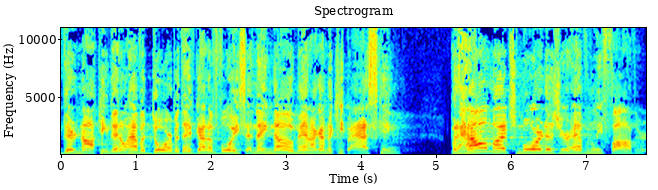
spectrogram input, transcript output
they're knocking. They don't have a door, but they've got a voice and they know, man, I got to keep asking. But how much more does your heavenly Father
